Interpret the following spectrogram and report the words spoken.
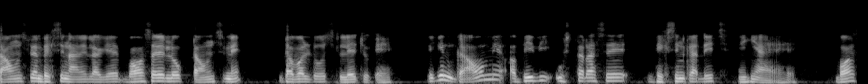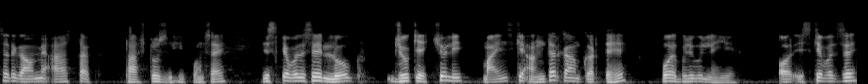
टाउन्स में वैक्सीन आने लगे बहुत सारे लोग टाउन्स में डबल डोज ले चुके हैं। लेकिन गाँव में अभी भी उस तरह से वैक्सीन का रीच नहीं आया है। बहुत सारे गाँव में आज तक फास्ट डोज नहीं पहुँचा है, जिसके वजह से लोग जो कि एक्चुअली माइंस के अंदर काम करते हैं, वो अवेलेबल नहीं है। और इसके वजह से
